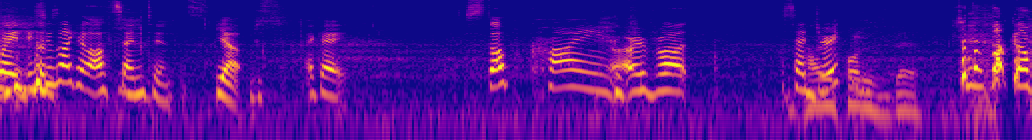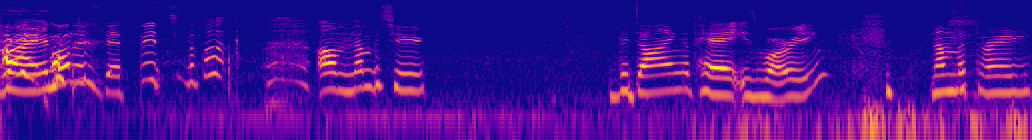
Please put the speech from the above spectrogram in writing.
Wait, this is like a last sentence. Yeah. Just, Okay. Stop crying over Harry Cedric. Potter's death. shut the fuck up, Harry Ryan. Potter's death, bitch. The fuck. Um, number two. The dyeing of hair is worrying. number three.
